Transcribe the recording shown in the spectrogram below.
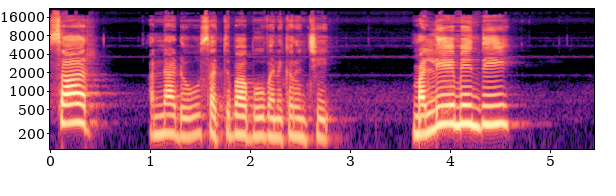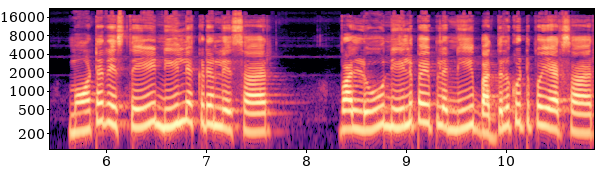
సార్ అన్నాడు సత్యబాబు వెనక నుంచి మళ్ళీ ఏమైంది? మోటార్ వేస్తే నీళ్ళు ఎక్కడం లేదు సార్. వాళ్ళు నీళ్ళ పైపులన్నీ బద్దలు కొట్టిపోయారు సార్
